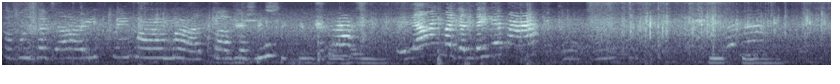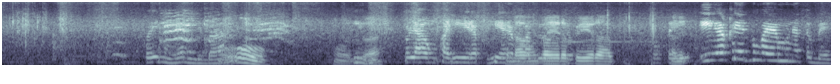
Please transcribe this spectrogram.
Papunta guys, may mama at papa mo. Siksik yung Shanghai Kailangan maganda yan ha. chicken. Okay na yan, di ba? Oo. Oo, di ba? Wala akong kahirap-hirap Wala akong kahirap-hirap. Okay. Iakyat mo kaya muna to, be.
